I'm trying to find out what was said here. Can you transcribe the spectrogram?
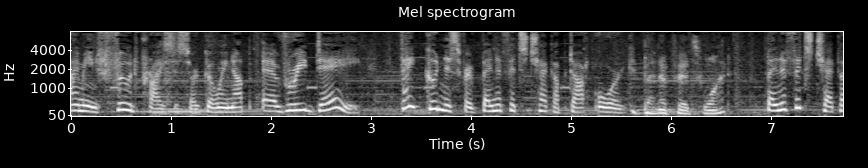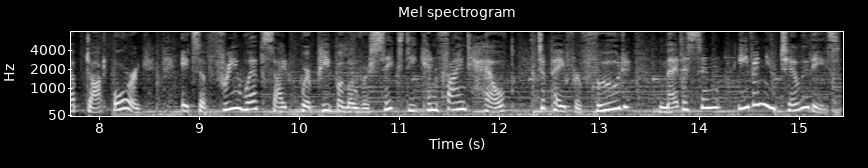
I mean, food prices are going up every day. Thank goodness for benefitscheckup.org. Benefits what? Benefitscheckup.org. It's a free website where people over 60 can find help to pay for food, medicine, even utilities.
